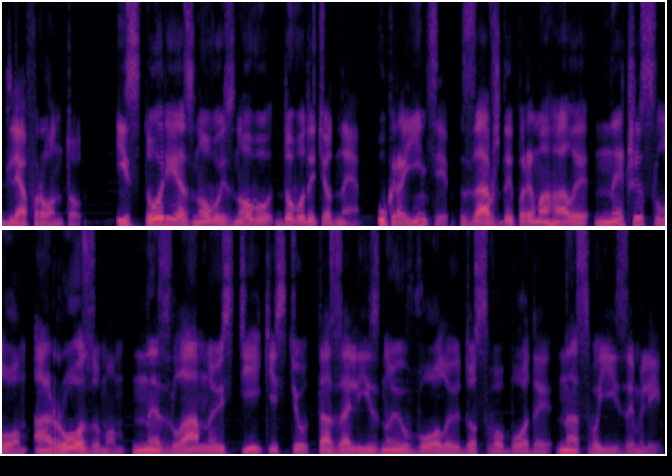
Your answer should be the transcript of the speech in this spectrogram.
для фронту. Історія знову і знову доводить одне: українці завжди перемагали не числом, а розумом, незламною стійкістю та залізною волею до свободи на своїй землі.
